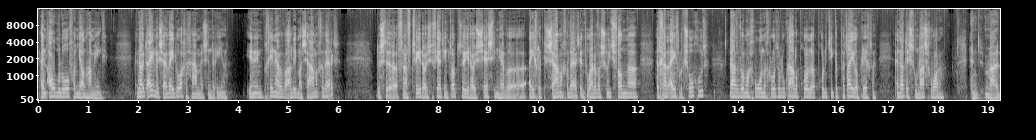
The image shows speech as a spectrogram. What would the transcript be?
En Almelo van Jan Hamming. En uiteindelijk zijn wij doorgegaan met z'n drieën. In, in het begin hebben we alleen maar samengewerkt. Dus de, vanaf 2014 tot 2016 hebben we eigenlijk samengewerkt. En toen hadden we zoiets van, uh, het gaat eigenlijk zo goed. Laten we maar gewoon een grote lokale politieke partij oprichten. En dat is toen last geworden. En, maar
